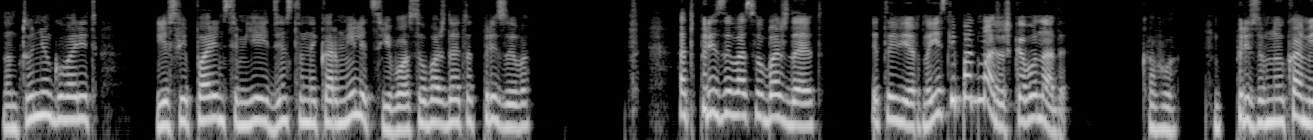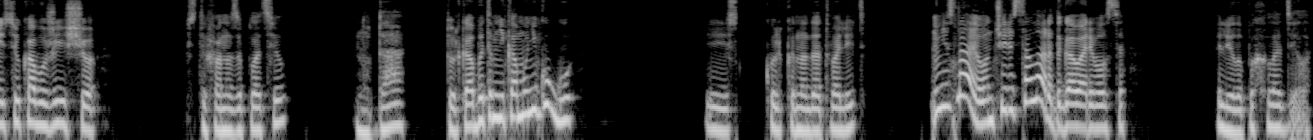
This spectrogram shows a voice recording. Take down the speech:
Антонио говорит, если парень в семье единственный кормилец, его освобождают от призыва. От призыва освобождают. Это верно. Если подмажешь, кого надо. Кого? Призывную комиссию, кого же еще? Стефана заплатил? Ну да, только об этом никому не гугу. «И сколько надо отвалить?» «Не знаю, он через Салара договаривался». Лила похолодела.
